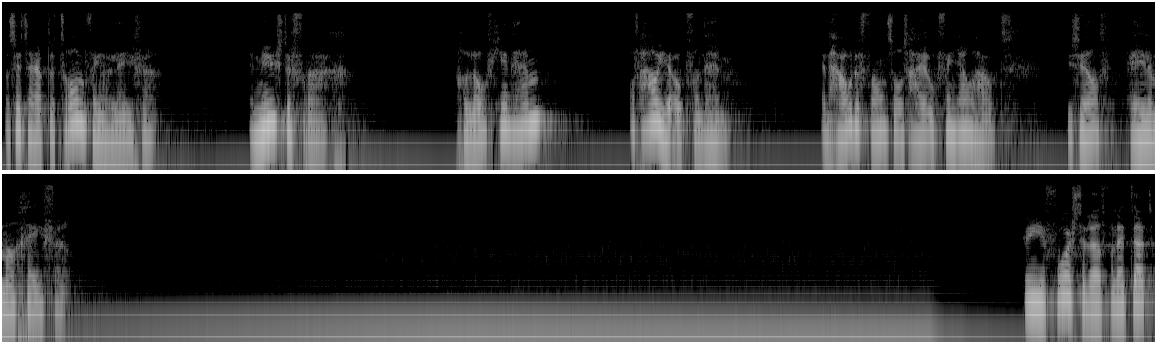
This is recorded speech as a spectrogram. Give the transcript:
Dan zit hij op de troon van jouw leven. En nu is de vraag: geloof je in hem of hou je ook van hem? En hou ervan zoals hij ook van jou houdt. Jezelf helemaal geven. Kun je je voorstellen dat vanuit,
